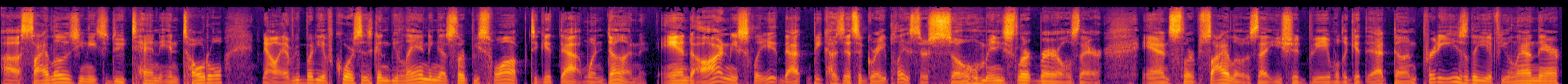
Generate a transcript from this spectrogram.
uh, silos. You need to do 10 in total. Now, everybody, of course, is going to be landing at Slurpy Swamp to get that one done. And honestly, that because it's a great place. There's so many slurp barrels there and slurp silos that you should be able to get that done pretty easily if you land there.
